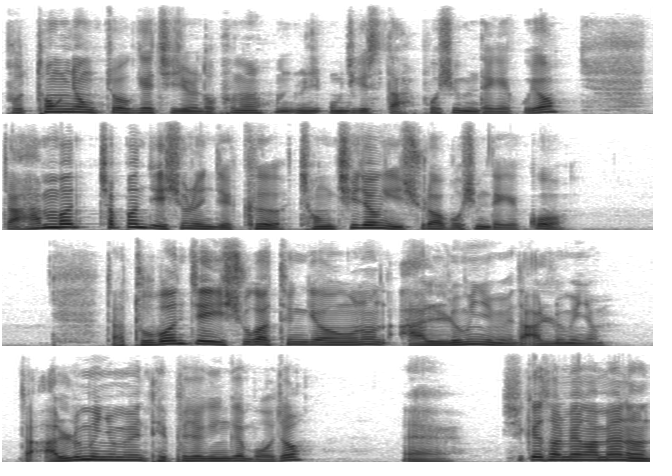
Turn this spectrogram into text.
부통령 쪽의 지지율이 높으면 움직일 수 있다. 보시면 되겠고요. 자, 한번 첫 번째 이슈는 이제 그 정치적인 이슈라 보시면 되겠고 자, 두 번째 이슈 같은 경우는 알루미늄입니다. 알루미늄. 자, 알루미늄의 대표적인 게 뭐죠? 예, 쉽게 설명하면은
